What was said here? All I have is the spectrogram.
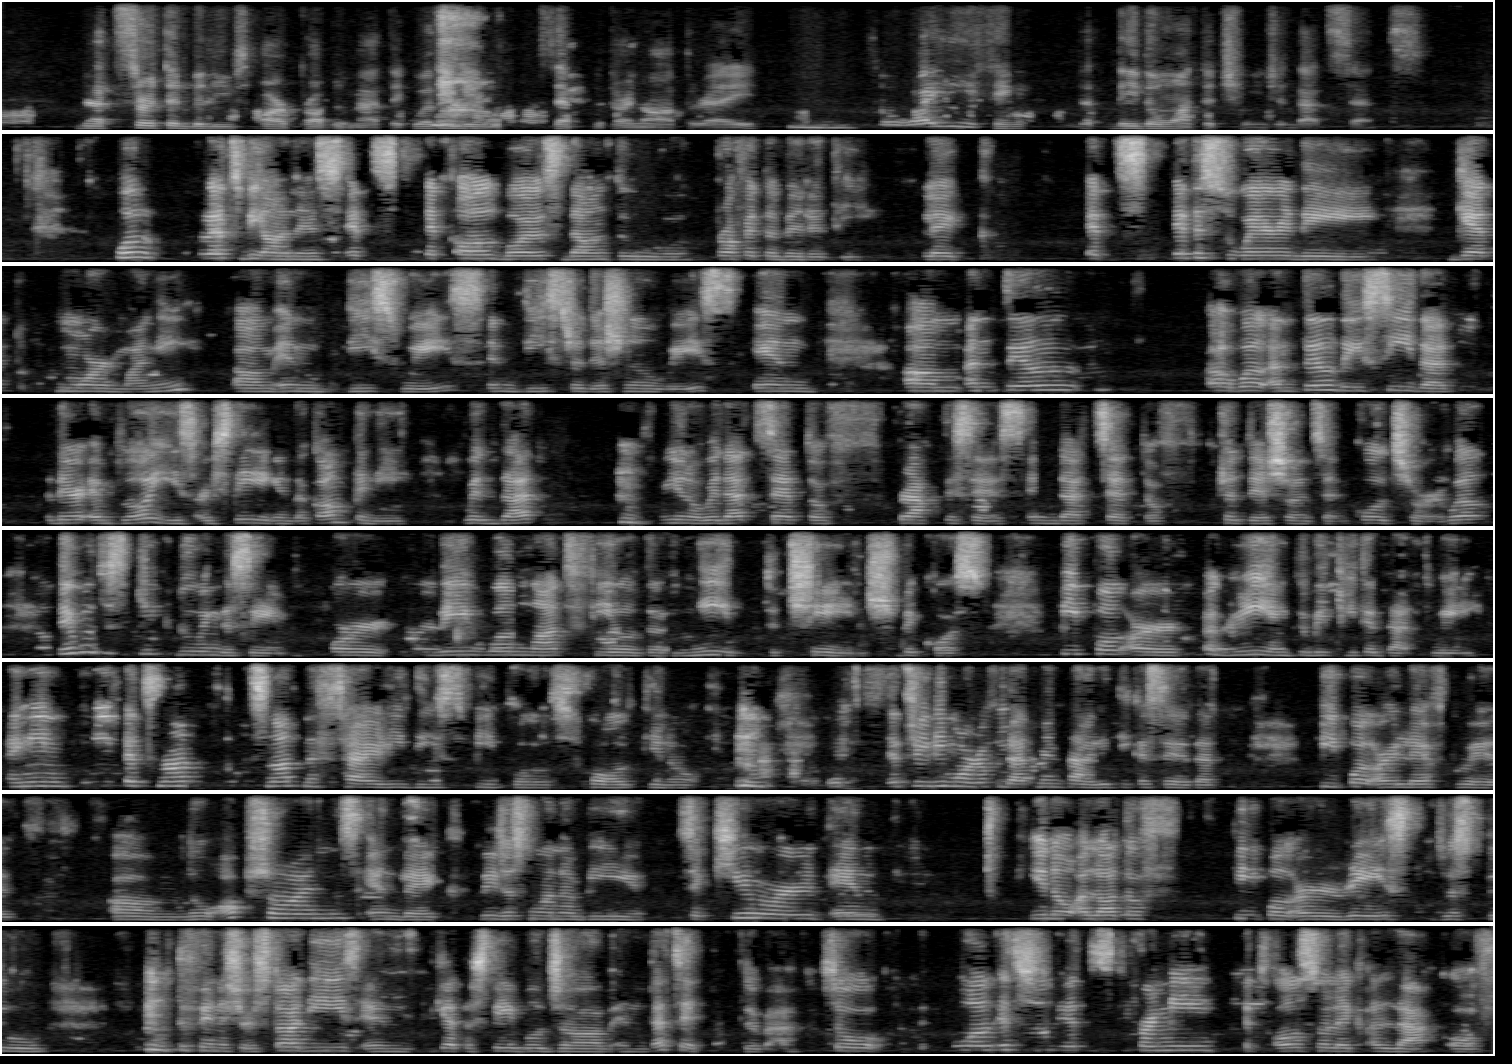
that certain beliefs are problematic whether they want to accept it or not right Mhm. so why do you think that they don't want to change in that sense Well, let's be honest. It's it all boils down to profitability. Like it's it is where they get more money um, in these ways, in these traditional ways, and um, until uh, well until they see that their employees are staying in the company with that you know with that set of practices and that set of traditions and culture well they will just keep doing the same or they will not feel the need to change because people are agreeing to be treated that way. I mean it's not it's not necessarily these people's fault you know it's it's really more of that mentality kasi that people are left with um, no options and like they just want to be secured and you know a lot of people are raised just to to finish your studies and get a stable job and that's it diba? so well it's it's for me it's also like a lack of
